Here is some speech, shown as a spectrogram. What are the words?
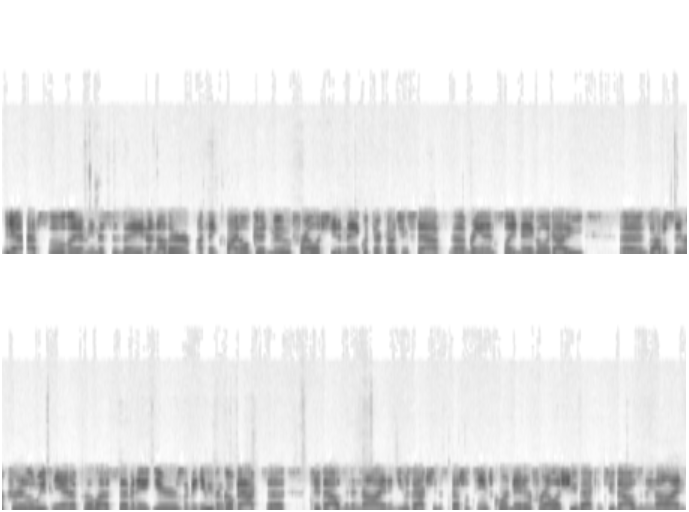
Yeah, absolutely. I mean, this is a another, I think, final good move for LSU to make with their coaching staff, uh, bringing in Slade Nagle, a guy who uh, obviously recruited Louisiana for the last seven, eight years. I mean, you even go back to 2009, and he was actually the special teams coordinator for LSU back in 2009.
